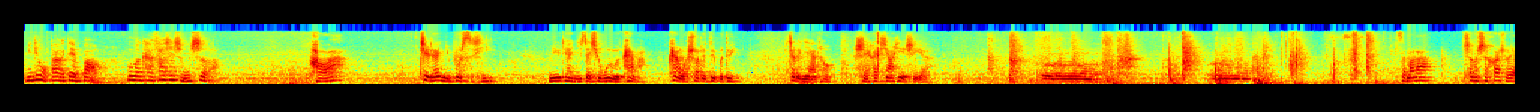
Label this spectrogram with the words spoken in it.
明天我发个电报，问问看发生什么事了。好啊，既然你不死心，明天你再去问问看吧，看我说的对不对。这个年头，谁还相信谁呀？嗯，嗯，怎么了？是不是喝水？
